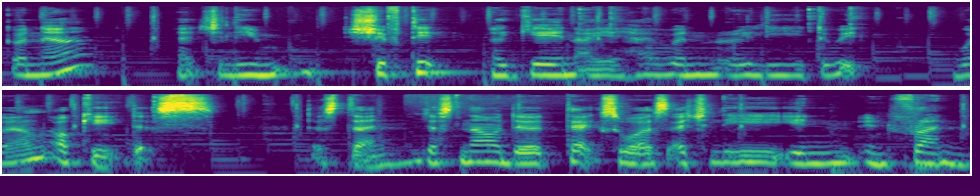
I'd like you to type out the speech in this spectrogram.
Gonna actually shift it again. I haven't really do it well. Okay that's that's done. Just now the text was actually in in front.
